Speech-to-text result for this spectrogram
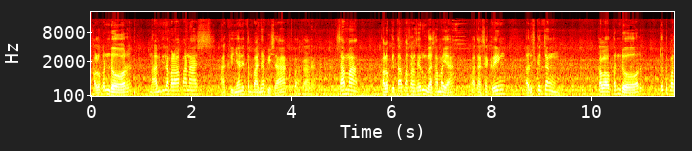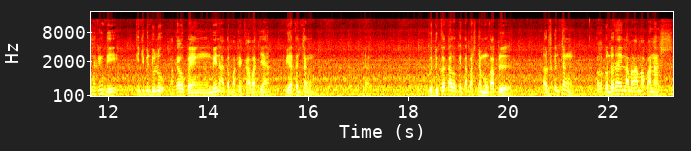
Kalau kendor nanti lama-lama panas. Akhirnya nih tempatnya bisa kebakar. Sama kalau kita pasang seru nggak sama ya? Pasang sekring harus kenceng. Kalau kendor itu tempat sekring di kincupin dulu pakai obeng min atau pakai kawat ya biar kenceng. Ya. Begitu juga kalau kita pas nyambung kabel. Harus kenceng. Kalau kendor ini lama-lama panas.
